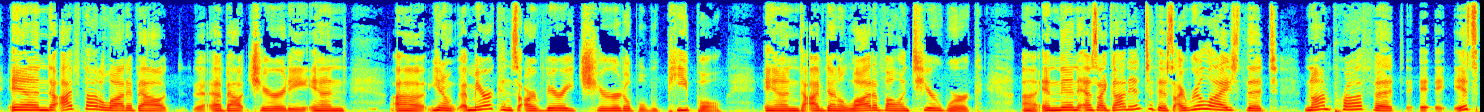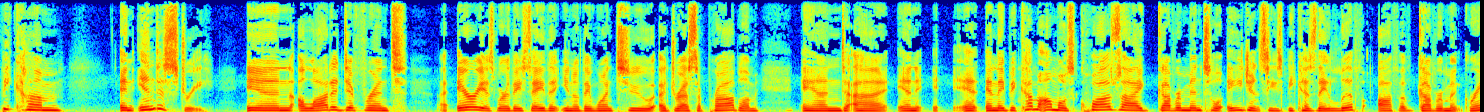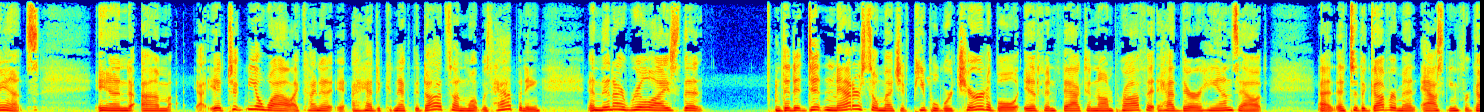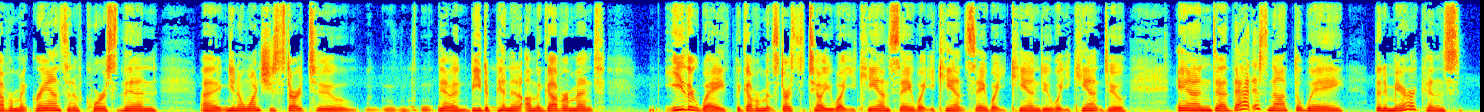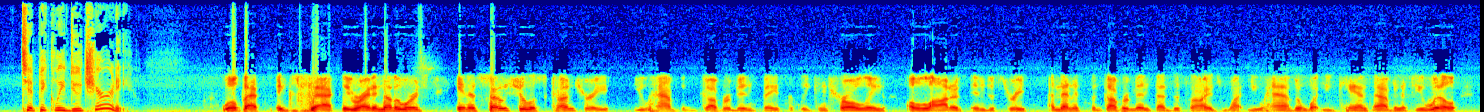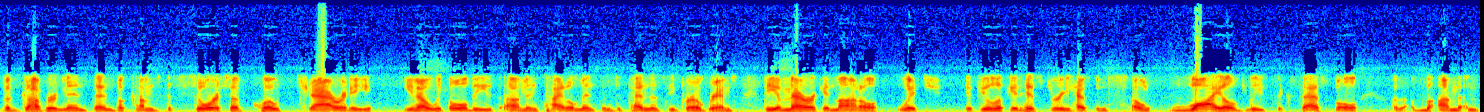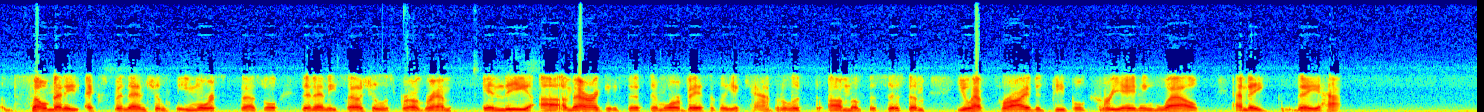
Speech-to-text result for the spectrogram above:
And I've thought a lot about about charity, and uh, you know, Americans are very charitable people. And I've done a lot of volunteer work. Uh, and then as I got into this, I realized that nonprofit, it's become an industry in a lot of different uh, areas where they say that you know they want to address a problem. And uh, and and they become almost quasi governmental agencies because they live off of government grants. And um, it took me a while. I kind of i had to connect the dots on what was happening. And then i realized that that it didn't matter so much if people were charitable if in fact a nonprofit had their hands out uh, to the government asking for government grants and of course then uh, you know, once you start to you know, be dependent on the government, either way, the government starts to tell you what you can say, what you can't say, what you can do, what you can't do. And uh, that is not the way that Americans typically do charity. Well, that's exactly right. In other words, in a socialist country, you have the government basically controlling a lot of industry, and then it's the government that decides what you have and what you can't have. And if you will, the government then becomes the source of quote charity. You know, with all these um, entitlement and dependency programs, the American model, which if you look at history, has been so wildly successful um, so many exponentially more successful than any socialist program in the uh, American system, or basically a capitalist um, of the system, you have private people creating wealth, and they they have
